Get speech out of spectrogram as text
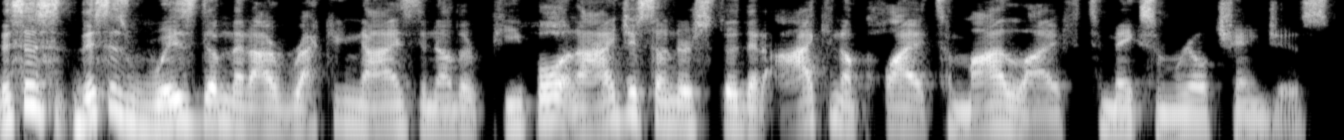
This is this is wisdom that I recognized in other people and I just understood that I can apply it to my life to make some real changes.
